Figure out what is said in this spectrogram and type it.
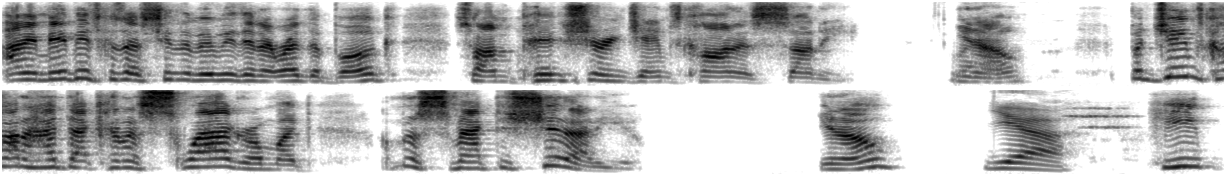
I mean, maybe it's because I've seen the movie, then I read the book, so I'm picturing James Caan as Sonny, you Right. know. But James Caan had that kind of swagger. I'm like, I'm gonna smack the shit out of you, you know. Yeah. He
